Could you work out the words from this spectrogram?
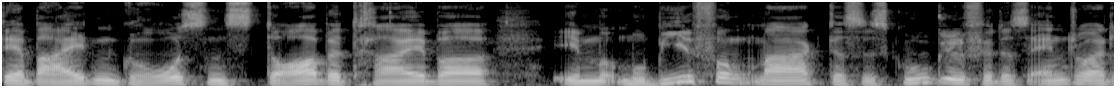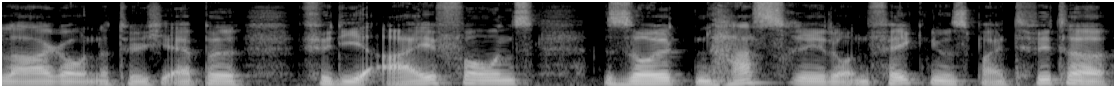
der beiden großen Store-Betreiber im Mobilfunkmarkt. Das ist Google für das Android-Lager und natürlich Apple für die iPhones. Sollten Hassrede und Fake News bei Twitter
